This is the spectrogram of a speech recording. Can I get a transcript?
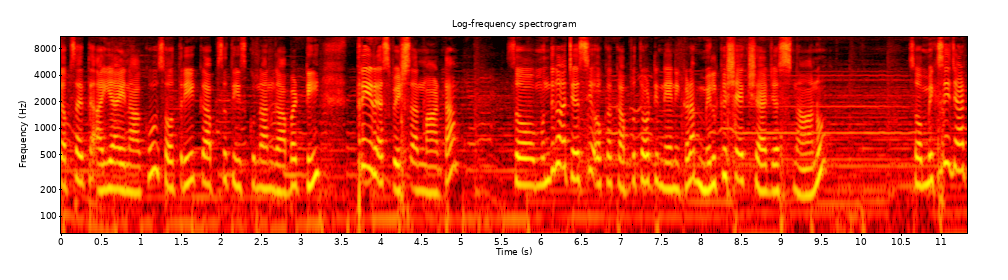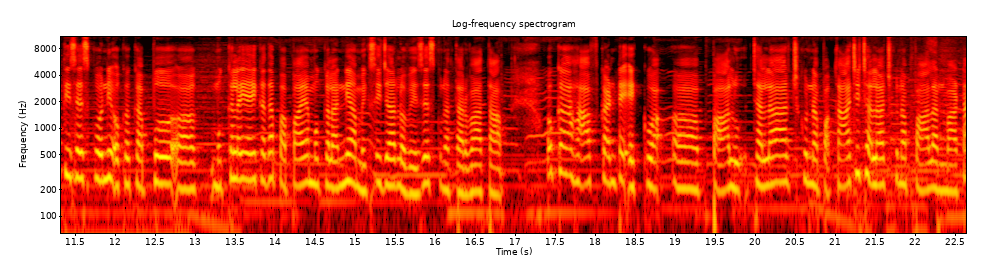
కప్స్ అయితే అయ్యాయి నాకు. సో త్రీ కప్స్ తీసుకున్నాను కాబట్టి త్రీ రెసిపీస్ అన్నమాట. సో ముందుగా వచ్చేసి ఒక కప్పు తోటి నేను ఇక్కడ మిల్క్ షేక్ షేర్ చేస్తున్నాను. సో మిక్సీ జార్ తీసేసుకొని ఒక కప్పు ముక్కలయ్యాయి ముక్కలు అయ్యాయి కదా పపాయ ముక్కలన్నీ ఆ మిక్సీ జార్లో వేసేసుకున్న తర్వాత ఒక హాఫ్ కంటే ఎక్కువ పాలు చల్లార్చుకున్న ప- కాచి చల్లార్చుకున్న పాలు అనమాట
